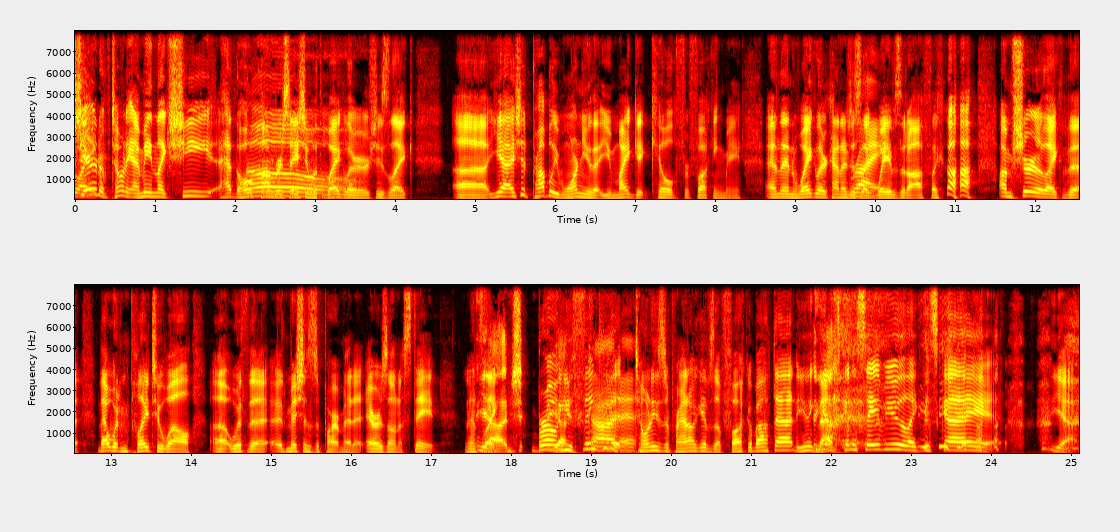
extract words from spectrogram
or, scared like- of Tony. I mean, like she had the whole conversation with Oh. Wegler. She's like, uh, yeah, I should probably warn you that you might get killed for fucking me. And then Wegler kind of just Right. like waves it off, like, Haha, I'm sure like the that wouldn't play too well uh, with the admissions department at Arizona State. And it's Yeah, like, bro, yeah. you think Got that it. Tony Soprano gives a fuck about that? Do you think Yeah. that's gonna save you? Like this guy, yeah.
